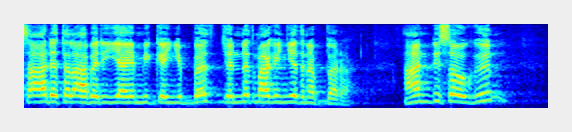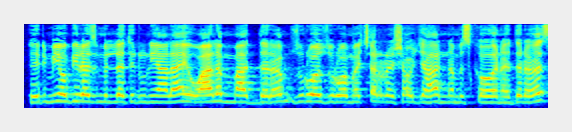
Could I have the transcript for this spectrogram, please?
ሰአደት ልአበድያ የሚገኝበት ጀነት ማግኘት ነበረ። አንድ ሰው ግን እድሜው ቢረዝምለት ዱኒያ ላይ ዋለም ማደረም ዙሮ ዙሮ መጨረሻው ጃሃንም እስከሆነ ድረስ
